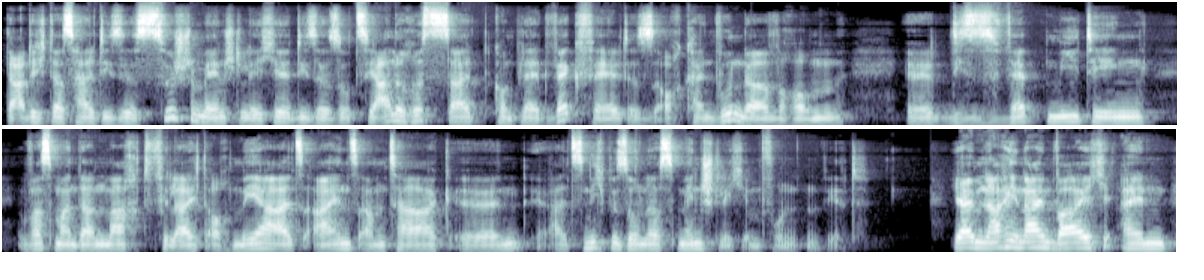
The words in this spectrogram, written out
Dadurch, dass halt dieses Zwischenmenschliche, diese soziale Rüstzeit komplett wegfällt, ist es auch kein Wunder, warum äh, dieses Webmeeting, was man dann macht, vielleicht auch mehr als eins am Tag äh, als nicht besonders menschlich empfunden wird. Ja, im Nachhinein war ich, ein,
